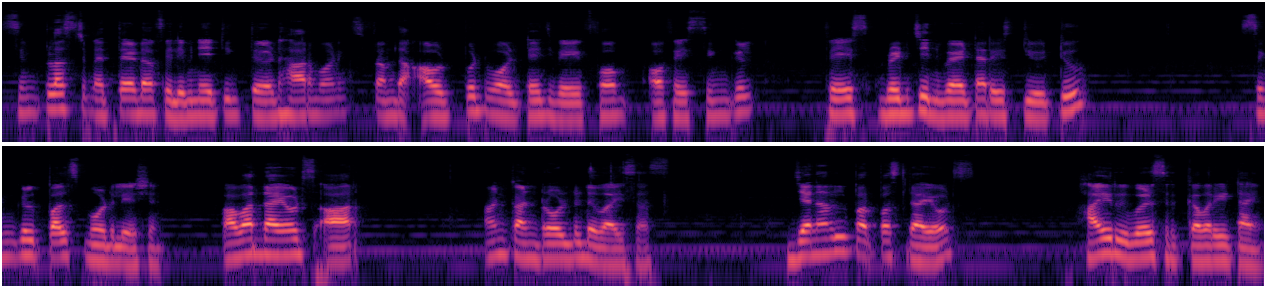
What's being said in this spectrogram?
Simplest method of eliminating third harmonics from the output voltage waveform of a single phase bridge inverter is due to single pulse modulation. Power diodes are uncontrolled devices. General purpose diodes high reverse recovery time.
